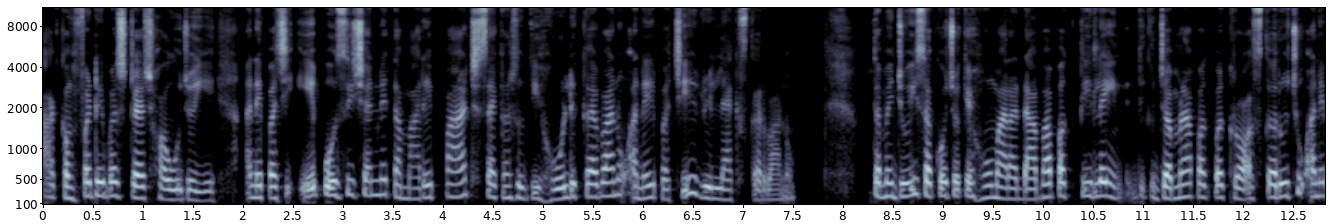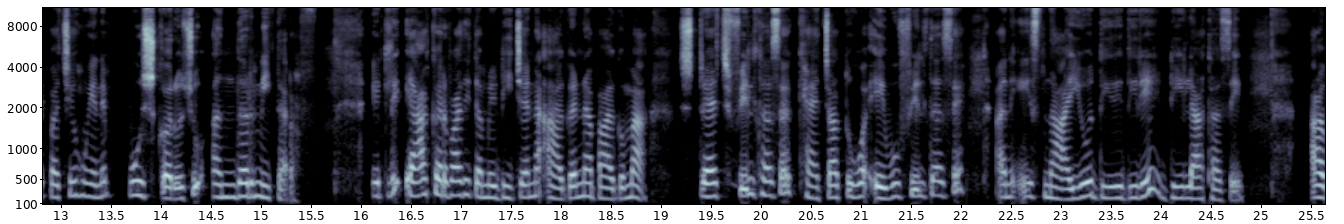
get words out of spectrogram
આ કમ્ફર્ટેબલ સ્ટ્રેચ હોવું જોઈએ. અને પછી એ પોઝિશનને તમારે પાંચ સેકન્ડ સુધી હોલ્ડ કરવાનું અને પછી રિલેક્સ કરવાનું. તમે જોઈ શકો છો કે હું મારા ડાબા પગથી લઈને જમણા પગ પર ક્રોસ કરું છું અને પછી હું એને પુશ કરું છું અંદરની તરફ. એટલે આ કરવાથી તમને ઢીચરના આગળના ભાગમાં સ્ટ્રેચ ફીલ થશે, ખેંચાતું હોય એવું ફીલ થશે અને એ સ્નાયુઓ ધીરે ધીરે ઢીલા થશે. આ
